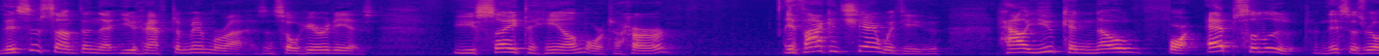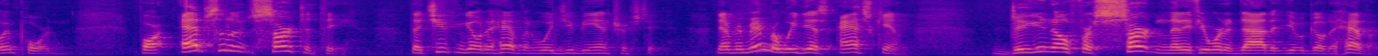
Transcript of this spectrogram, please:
this is something that you have to memorize. And so here it is. You say to him or to her, if I could share with you how you can know for absolute, and this is really important, for absolute certainty that you can go to heaven, would you be interested? Now remember, we just asked him, do you know for certain that if you were to die that you would go to heaven?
